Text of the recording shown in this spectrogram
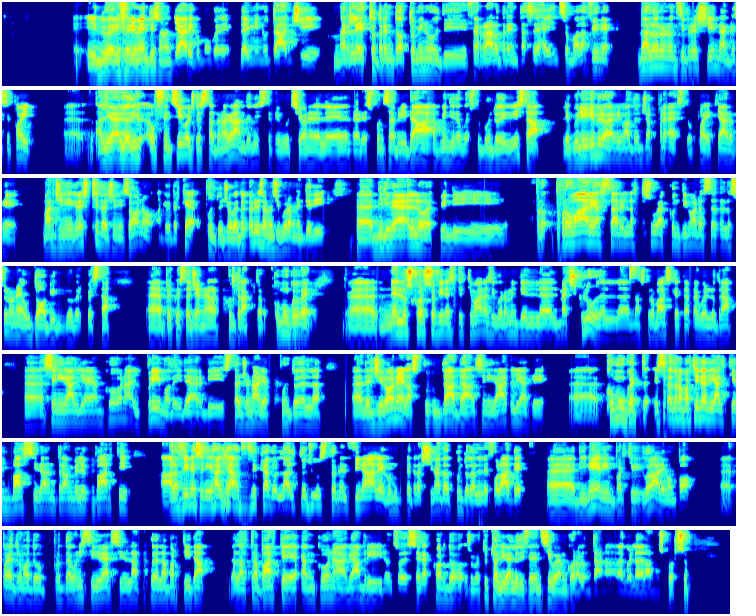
I due riferimenti sono chiari comunque dai, dai, minutaggi Merletto 38 minuti Ferraro 36 insomma alla fine da loro non si prescinde anche se poi eh, a livello di, offensivo c'è stata una grande distribuzione delle, delle responsabilità quindi da questo punto di vista l'equilibrio è arrivato già presto. Poi è chiaro che margini di crescita ce ne sono, anche perché appunto i giocatori sono sicuramente di, eh, di livello e quindi pro- provare a stare lassù e a continuare a stare lassù non è utopico per questa, eh, per questa general contractor. Comunque eh, nello scorso fine settimana sicuramente il, il, match clou del nostro basket era quello tra eh, Senigallia e Ancona, il primo dei derby stagionali appunto del, eh, del girone, la spuntata Senigallia che eh, comunque è stata una partita di alti e bassi da entrambe le parti. Alla fine Senigallia ha azzeccato l'alto giusto nel finale, comunque trascinata appunto dalle folate eh, di Neri in particolare, ma un po' eh, poi ha trovato protagonisti diversi nell'arco della partita. Dall'altra parte Ancona, Gabri, non so se sei d'accordo, soprattutto a livello difensivo è ancora lontana da quella dell'anno scorso.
